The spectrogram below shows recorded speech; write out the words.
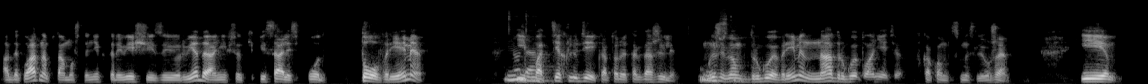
адекватно, потому что некоторые вещи из Аюрведа, они все-таки писались под то время ну, и да. под тех людей, которые тогда жили. Мы Конечно. живем в другое время, на другой планете в каком-то смысле уже. И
